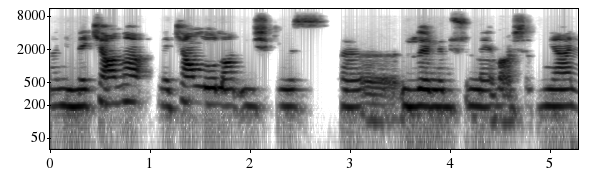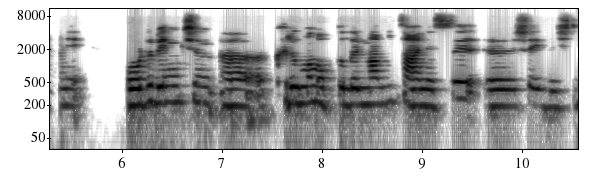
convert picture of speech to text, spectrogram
hani mekana mekanla olan ilişkimiz üzerine düşünmeye başladım. Yani Orada benim için e, kırılma noktalarından bir tanesi e, şeydi işte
